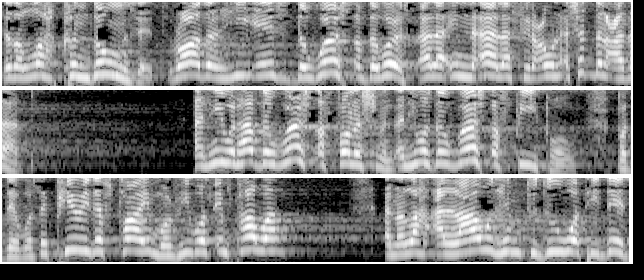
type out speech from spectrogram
that Allah condones it. Rather, He is the worst of the worst. أَلَا إِنَّ آلَ فِرْعَوْنَ أَشَدَّ الْعَذَابِ and he will have the worst of punishment, and he was the worst of people. But there was a period of time where he was in power, and Allah allowed him to do what he did.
